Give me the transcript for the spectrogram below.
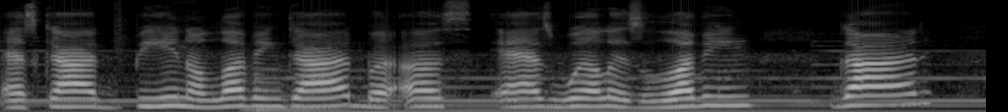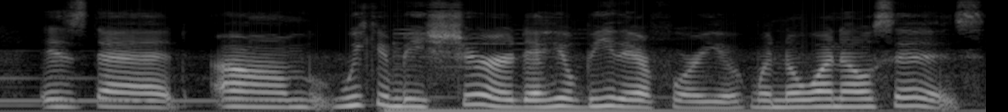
as God being a loving God, but us as well as loving God, is that um, we can be sure that He'll be there for you when no one else is.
